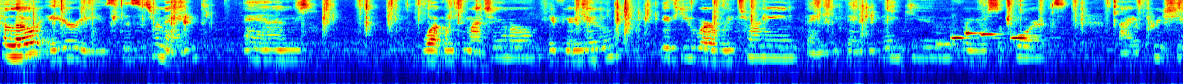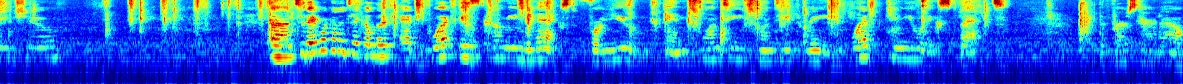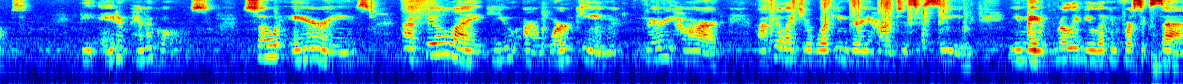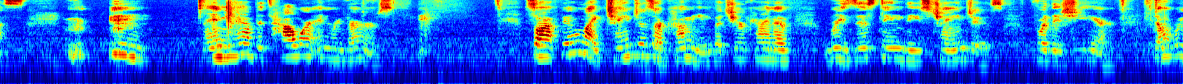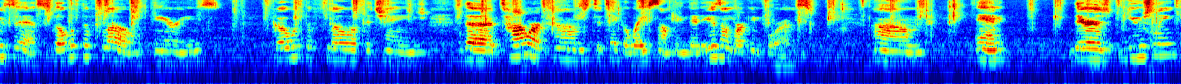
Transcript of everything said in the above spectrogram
Hello Aries, this is Renee and welcome to my channel. If you're new, if you are returning, thank you, thank you, thank you for your support. I appreciate you. Uh, today we're going to take a look at what is coming next for you in 2023. What can you expect? First card out, the Eight of Pentacles. So Aries, I feel like you are working very hard. I feel like you're working very hard to succeed. You may really be looking for success. and you have the Tower in reverse. So I feel like changes are coming, but you're kind of resisting these changes for this year. Don't resist. Go with the flow, Aries. Go with the flow of the change. The tower comes to take away something that isn't working for us. Um, and there's usually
